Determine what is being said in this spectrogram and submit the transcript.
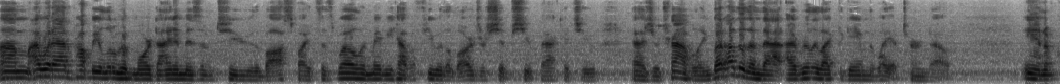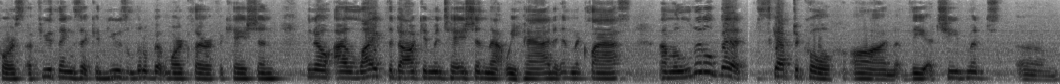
Um, I would add probably a little bit more dynamism to the boss fights as well, and maybe have a few of the larger ships shoot back at you as you're traveling. But other than that, I really like the game the way it turned out. And of course, a few things that could use a little bit more clarification. You know, I like the documentation that we had in the class. I'm a little bit skeptical on the achievement um,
